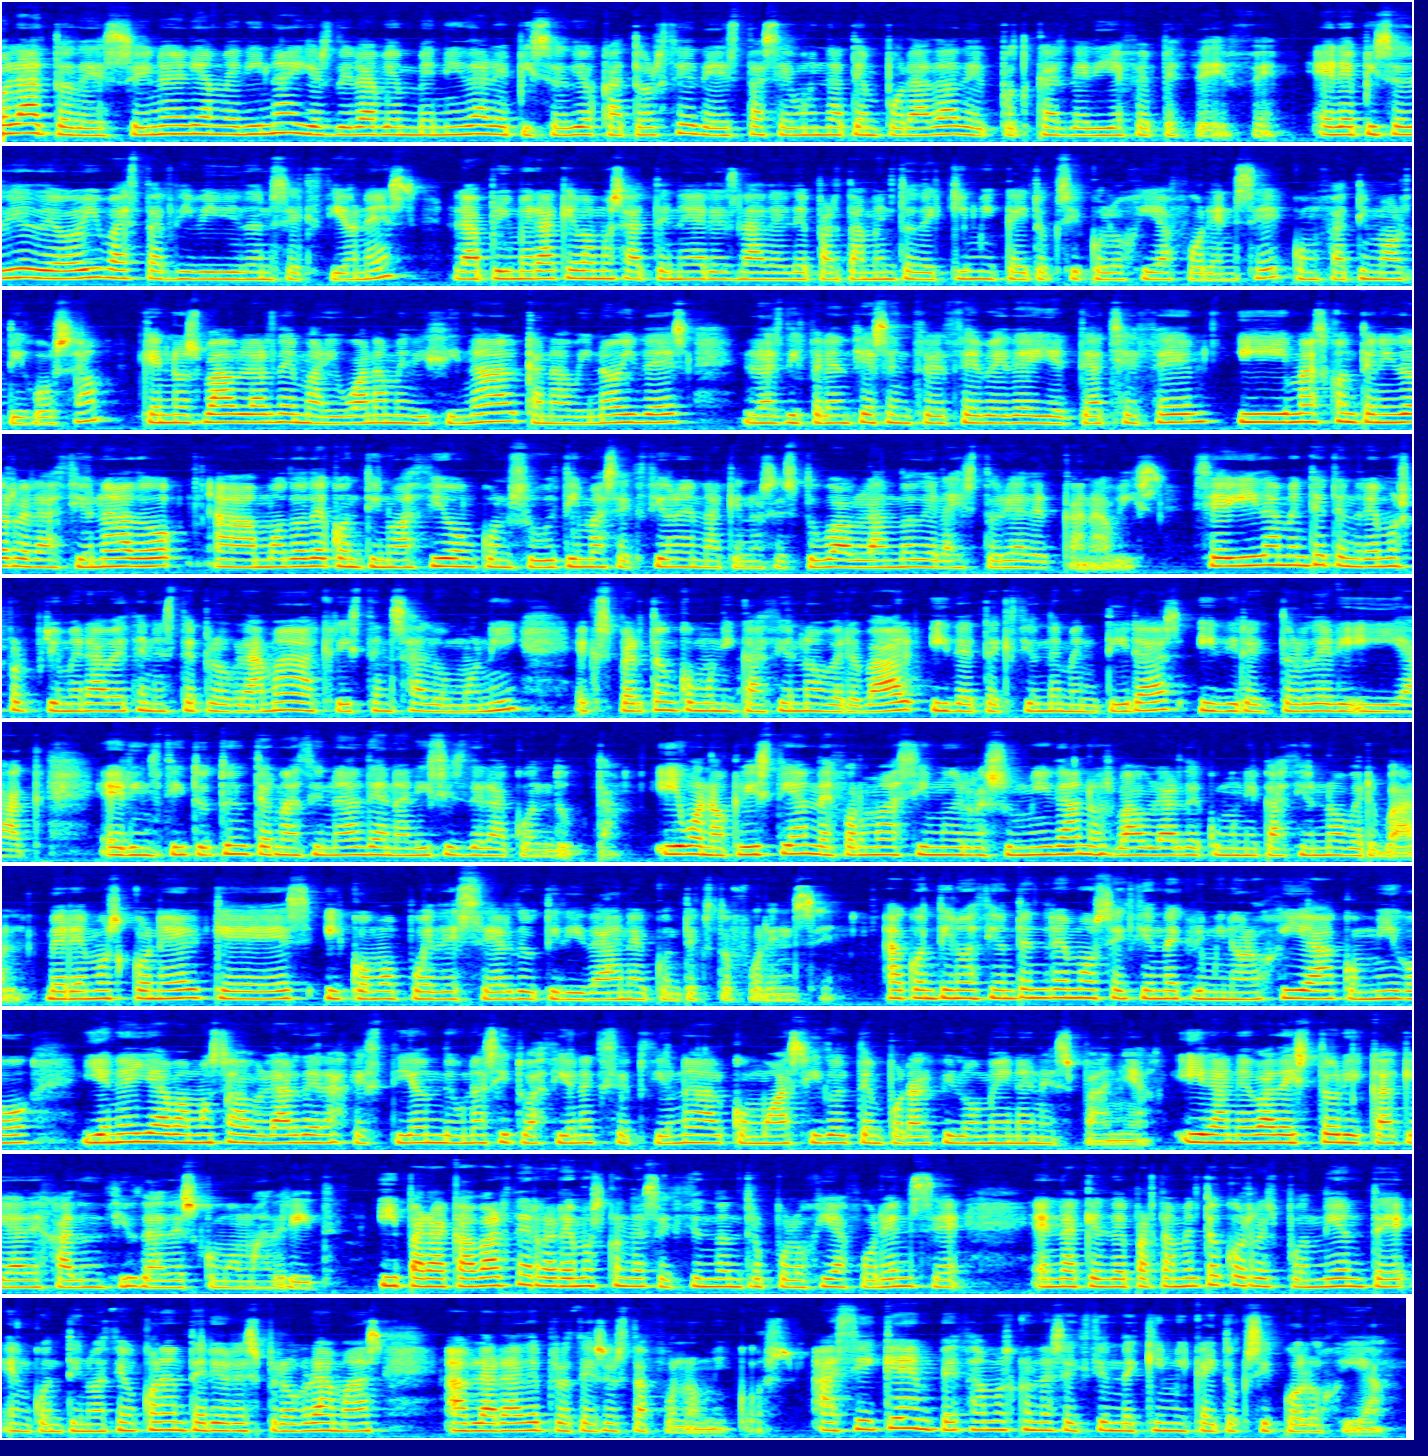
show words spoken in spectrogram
Hola a todos, soy Noelia Medina y os doy la bienvenida al episodio 14 de esta segunda temporada del podcast del IFPCF. El episodio de hoy va a estar dividido en secciones. La primera que vamos a tener es la del Departamento de Química y Toxicología Forense con Fátima Ortigosa, que nos va a hablar de marihuana medicinal, cannabinoides, las diferencias entre el CBD y el THC y más contenido relacionado a modo de continuación con su última sección en la que nos estuvo hablando de la historia del cannabis. Seguidamente tendremos por primera vez en este programa a Kristen Salomoni, experto en comunicación no verbal y detección de mentiras y director del IIAC, el Instituto Internacional de Análisis de la Conducta. Y bueno, Christian, de forma así muy resumida, nos va a hablar de comunicación no verbal. Veremos con él qué es y cómo puede ser de utilidad en el contexto forense. A continuación tendremos sección de criminología conmigo y en ella vamos a hablar de la gestión de una situación excepcional como ha sido el temporal Filomena en España y la nevada histórica que ha dejado en ciudades como Madrid. Y para acabar cerraremos con la sección de antropología forense, en la que el departamento correspondiente, en continuación con anteriores programas, hablará de procesos tafonómicos. Así que empezamos con la sección de química y toxicología.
